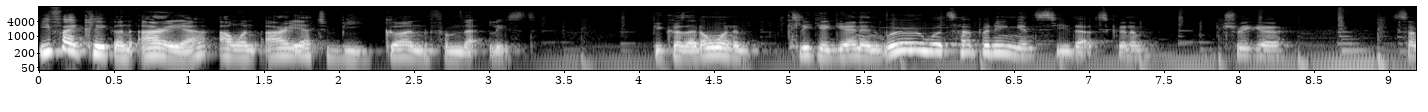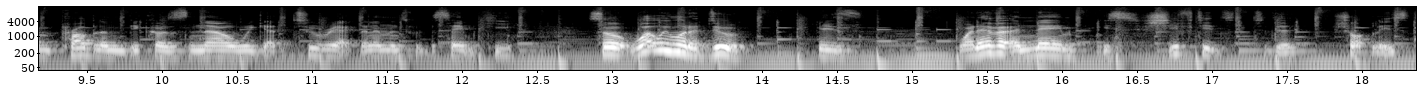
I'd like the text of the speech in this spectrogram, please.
if I click on Aria, I want Aria to be gone from that list because I don't want to click again and what's happening and see that's gonna trigger some problem because now we get two React elements with the same key. So what we want to do is whenever a name is shifted to the shortlist,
